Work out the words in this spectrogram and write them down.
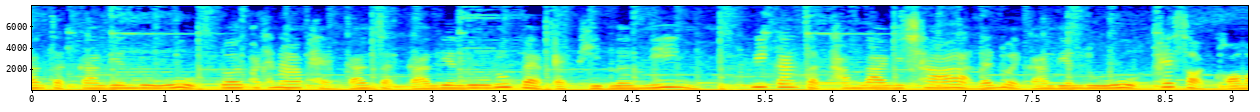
การจัดการเรียนรู้ โดยพัฒนาแผนการจัดการเรียนรู้รูปแบบ Active Learning มีการจัดทำรายวิชาและหน่วยการเรียนรู้ ให้สอดคล้อง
